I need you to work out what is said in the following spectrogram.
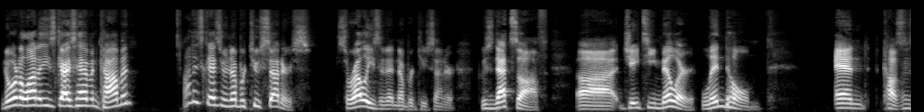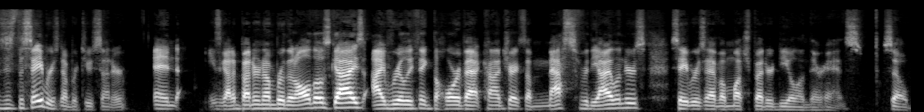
You know what a lot of these guys have in common? A lot of these guys are number two centers. Cirelli's in at number two center. Kuznetsov, uh, JT Miller, Lindholm, and Cozens is the Sabres number two center. And He's got a better number than all those guys. I really think the Horvat contract's a mess for the Islanders. Sabres have a much better deal in their hands. So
